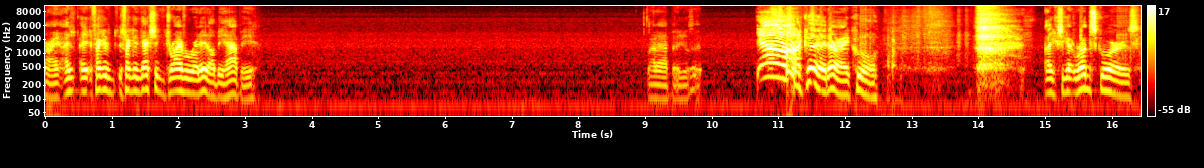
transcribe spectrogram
All right, I, I, if I could if I could actually drive a run in, I'll be happy. Not happening, is it? Yeah, good. All right, cool. I actually got run scores.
